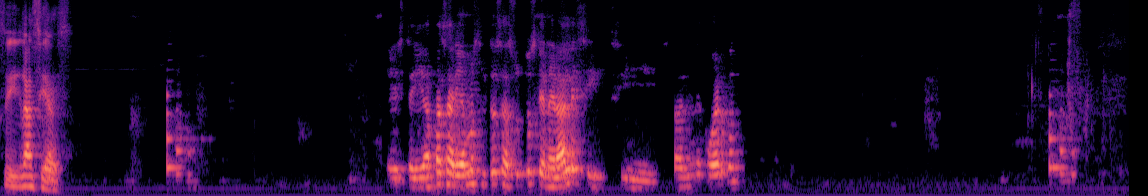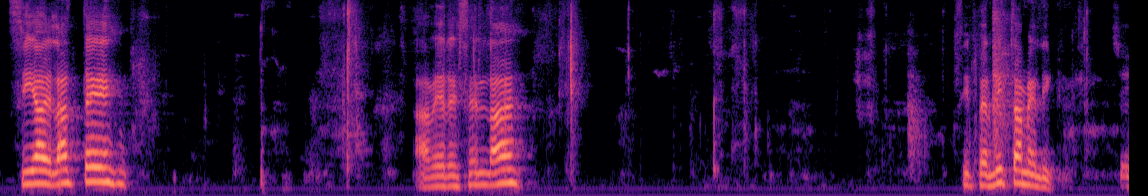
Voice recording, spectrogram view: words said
Sí, gracias. Este, ya pasaríamos entonces a asuntos generales, si, si están de acuerdo. Sí, adelante. A ver, esa es la... Sí, permítame, Lick. Sí.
